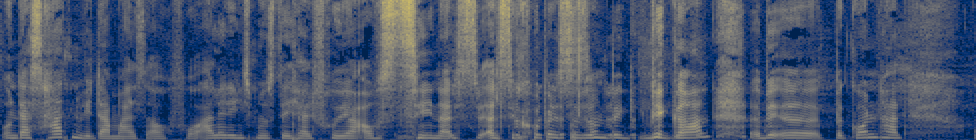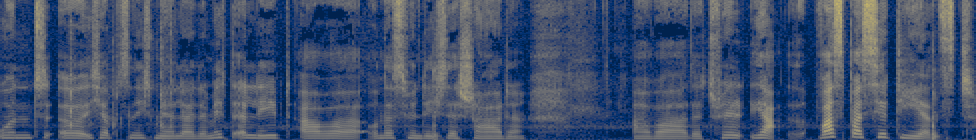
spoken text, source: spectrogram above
Und das hatten wir damals auch vor. Allerdings musste ich halt früher ausziehen, als, als die Koppelsaison be begann, be äh, begonnen hat. Und äh, ich habe es nicht mehr leider miterlebt, aber und das finde ich sehr schade. Aber der Trail, ja, was passiert jetzt?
